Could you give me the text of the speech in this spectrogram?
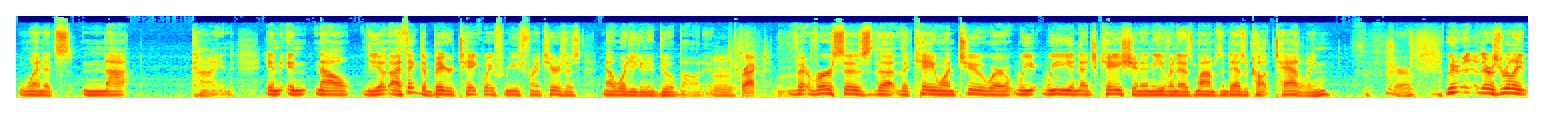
when it's not kind. And, and now the I think the bigger takeaway from Youth Frontiers is now what are you going to do about it? Mm, correct. V- versus the the K one two where we we in education and even as moms and dads we call it tattling. Sure. We, there's really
